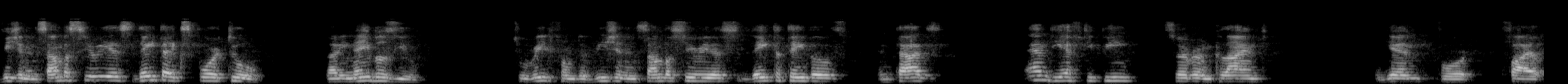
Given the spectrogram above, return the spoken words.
Vision and Samba series, data export tool that enables you to read from the Vision and Samba series, data tables and tags, and the FTP server and client, again, for file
